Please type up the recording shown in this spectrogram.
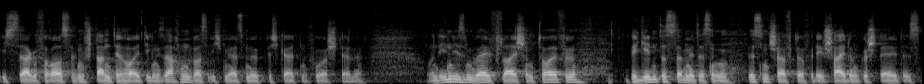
ich sage voraus dem Stand der heutigen Sachen, was ich mir als Möglichkeiten vorstelle. Und in diesem Welt Fleisch und Teufel beginnt es damit, dass ein Wissenschaftler für die Scheidung gestellt ist.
